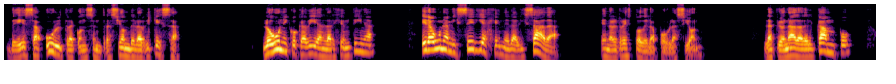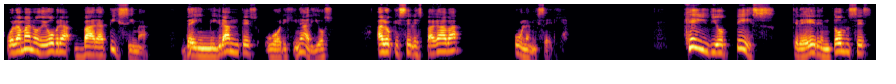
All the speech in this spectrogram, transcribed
de esa ultra concentración de la riqueza, lo único que había en la Argentina era una miseria generalizada en el resto de la población. La peonada del campo o la mano de obra baratísima de inmigrantes u originarios, a lo que se les pagaba una miseria. Qué idiotez creer entonces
